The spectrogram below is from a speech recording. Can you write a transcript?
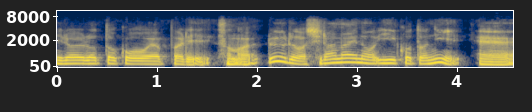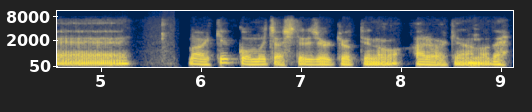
いろいろとこう、やっぱり、そのルールを知らないのをいいことに、えーまあ結構無茶してる状況っていうのもあるわけなので、だ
